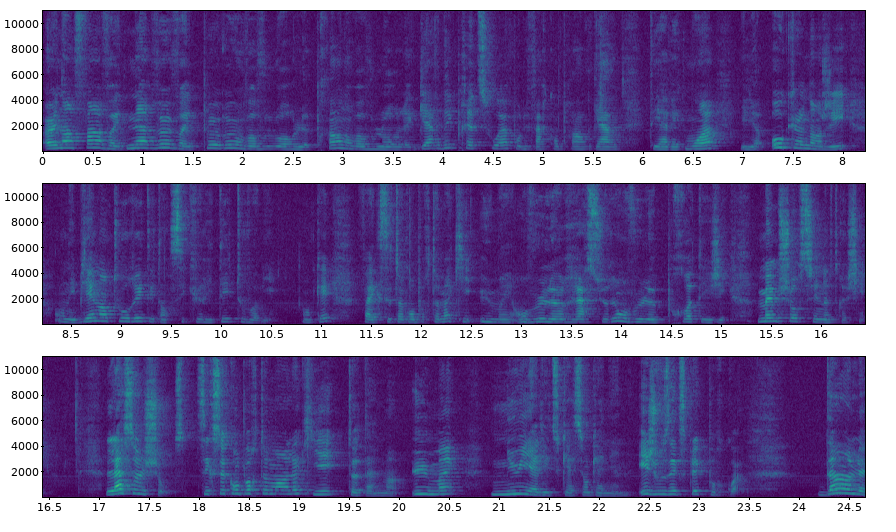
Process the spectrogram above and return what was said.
Un enfant va être nerveux, va être peureux, on va vouloir le prendre, on va vouloir le garder près de soi pour lui faire comprendre, regarde, tu es avec moi, il n'y a aucun danger, on est bien entouré, tu es en sécurité, tout va bien. OK? Fait que c'est un comportement qui est humain. On veut le rassurer, on veut le protéger. Même chose chez notre chien. La seule chose, c'est que ce comportement-là qui est totalement humain nuit à l'éducation canine. Et je vous explique pourquoi. Dans le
